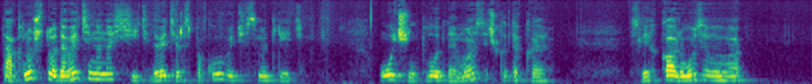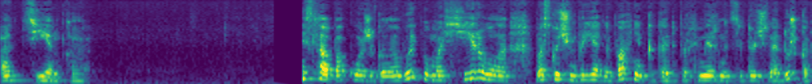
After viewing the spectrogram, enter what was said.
Так, ну что, давайте наносить, давайте распаковывать и смотреть. Очень плотная масочка такая, слегка розового оттенка. Несла по коже головы, помассировала. Маска очень приятно пахнет, какая-то парфюмерно-цветочная душка,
